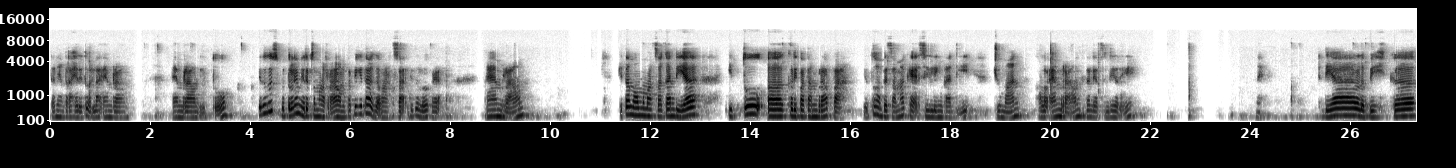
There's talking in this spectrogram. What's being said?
Dan yang terakhir itu adalah M round. M round itu itu tuh sebetulnya mirip sama round tapi kita agak maksa gitu loh kayak M round. Kita mau memaksakan dia itu uh, kelipatan berapa? Itu hampir sama kayak ceiling tadi cuman kalau M round kita lihat sendiri. Nih dia lebih ke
